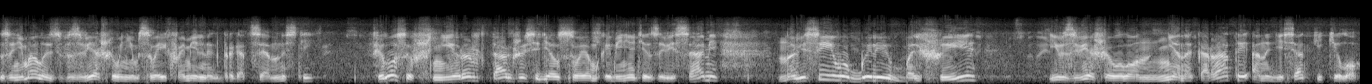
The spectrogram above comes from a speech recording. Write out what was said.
занималась взвешиванием своих фамильных драгоценностей, философ Шнирер также сидел в своем кабинете за весами, но весы его были большие, и взвешивал он не на караты, а на десятки кило.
